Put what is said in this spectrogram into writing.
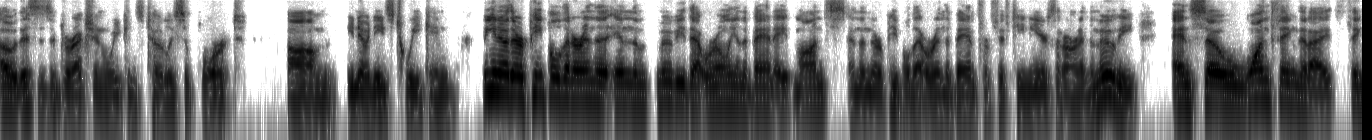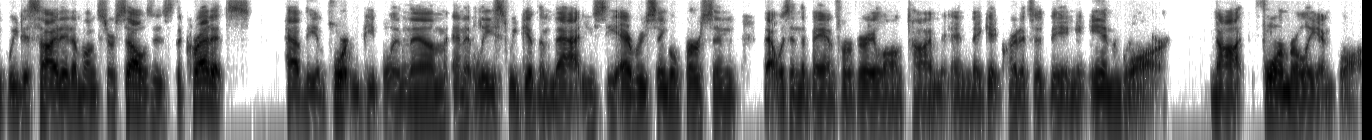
oh this is a direction we can totally support um you know it needs tweaking but you know there are people that are in the in the movie that were only in the band eight months and then there are people that were in the band for 15 years that aren't in the movie and so one thing that I think we decided amongst ourselves is the credits have the important people in them, and at least we give them that. You see every single person that was in the band for a very long time, and they get credits as being in Gwar, not formerly in Gwar.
